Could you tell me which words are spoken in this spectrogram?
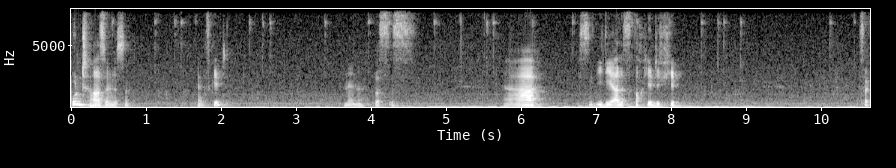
Und Haselnüsse. Wenn es geht. Ne, ne, das ist... Ja, das ist ein ideales... Doch, hier die vier. Zack.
